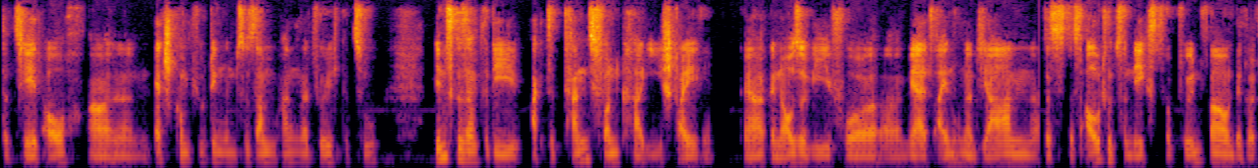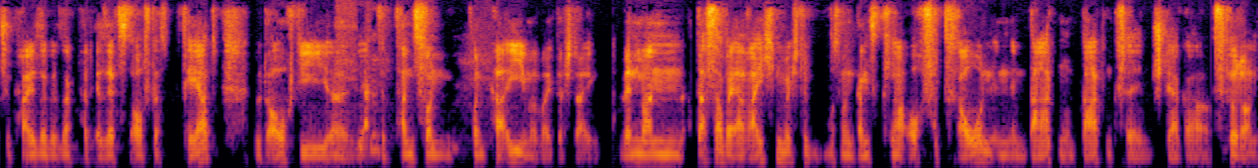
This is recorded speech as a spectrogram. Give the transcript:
Da zählt auch äh, Edge Computing im Zusammenhang natürlich dazu. Insgesamt wird die Akzeptanz von KI steigen. Ja, genauso wie vor äh, mehr als 100 Jahren das, das Auto zunächst verpönt war und der deutsche Kaiser gesagt hat, er setzt auf das Pferd, wird auch die, äh, die Akzeptanz von, von KI immer weiter steigen. Wenn man das aber erreichen möchte, muss man ganz klar auch Vertrauen in, in Daten und Datenquellen stärker fördern.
